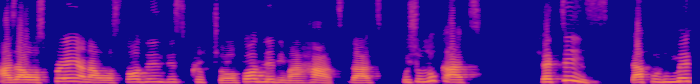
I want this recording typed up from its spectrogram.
As I was praying and I was studying this scripture, God laid in my heart that we should look at the things that could make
